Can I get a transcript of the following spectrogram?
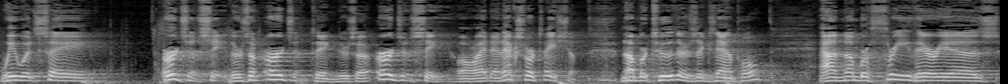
we would say urgency. There's an urgent thing. There's an urgency, all right, an exhortation. Number two, there's example. And number three, there is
